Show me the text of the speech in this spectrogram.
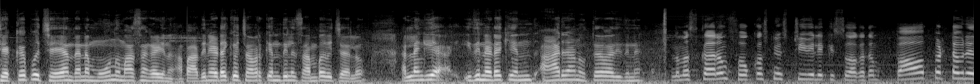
ചെക്കപ്പ് ചെയ്യാൻ തന്നെ മൂന്ന് മാസം കഴിയുന്നു. അപ്പോൾ അതിനിടയ്ക്ക് വെച്ച് അവർക്ക് എന്തെങ്കിലും സംഭവിച്ചാലോ? അല്ലെങ്കിൽ ഇതിനിടയ്ക്ക് എന്ത് ആരാണ് ഉത്തരവാദി ഇതിന്? നമസ്കാരം. ഫോക്കസ് ന്യൂസ് ടി വിയിലേക്ക് സ്വാഗതം. പാവപ്പെട്ടവരെ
